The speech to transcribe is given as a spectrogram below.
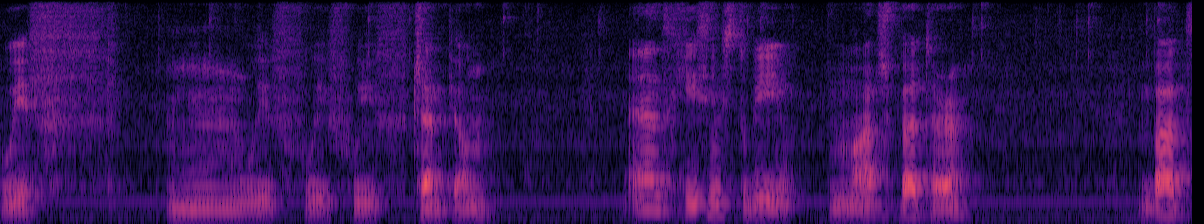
with mm, with with with champion, and he seems to be much better. But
